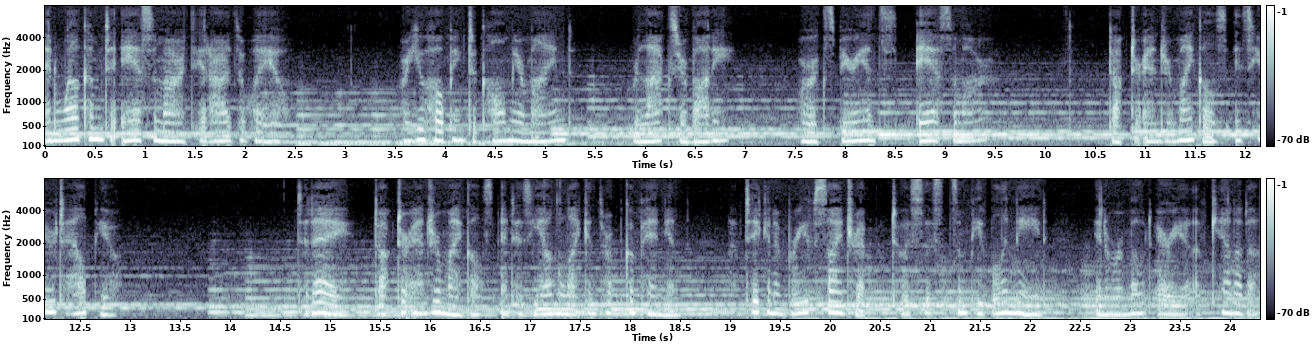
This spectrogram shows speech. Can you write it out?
and welcome to ASMR Tirar de Cuello. Are you hoping to calm your mind, relax your body, or experience ASMR? Dr. Andrew Michaels is here to help you. Today, Dr. Andrew Michaels and his young lycanthrope companion have taken a brief side trip to assist some people in need in a remote area of Canada.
